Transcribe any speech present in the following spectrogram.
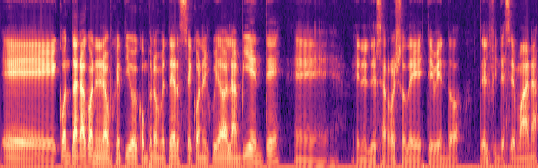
Eh, contará con el objetivo de comprometerse con el cuidado del ambiente eh, en el desarrollo de este evento del fin de semana.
